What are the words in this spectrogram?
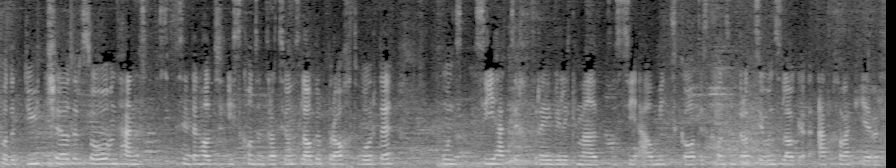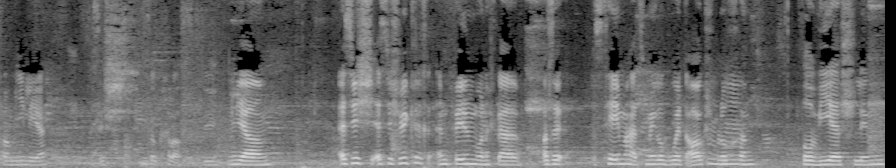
von den Deutschen oder so und haben, sind dann halt ins Konzentrationslager gebracht worden. Und sie hat sich freiwillig gemeldet, dass sie auch mitgeht ins Konzentrationslager, einfach wegen ihrer Familie. Das ist so krass. Ja. Es ist, es ist wirklich ein Film, wo ich glaube, also das Thema hat es mega gut angesprochen, von wie schlimm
